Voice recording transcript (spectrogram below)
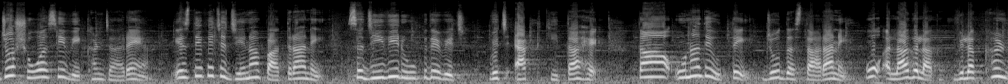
ਜੋ ਸ਼ੋਅ ਅਸੀਂ ਵੇਖਣ ਜਾ ਰਹੇ ਹਾਂ, ਇਸ ਦੇ ਵਿੱਚ ਜਿਨ੍ਹਾਂ ਪਾਤਰਾਂ ਨੇ ਸਜੀਵੀ ਰੂਪ ਦੇ ਵਿੱਚ ਵਿੱਚ ਐਕਟ ਕੀਤਾ ਹੈ ਤਾਂ ਉਹਨਾਂ ਦੇ ਉੱਤੇ ਜੋ ਦਸਤਾਰਾਂ ਨੇ, ਉਹ ਅਲੱਗ-ਅਲੱਗ ਵਿਲੱਖਣ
